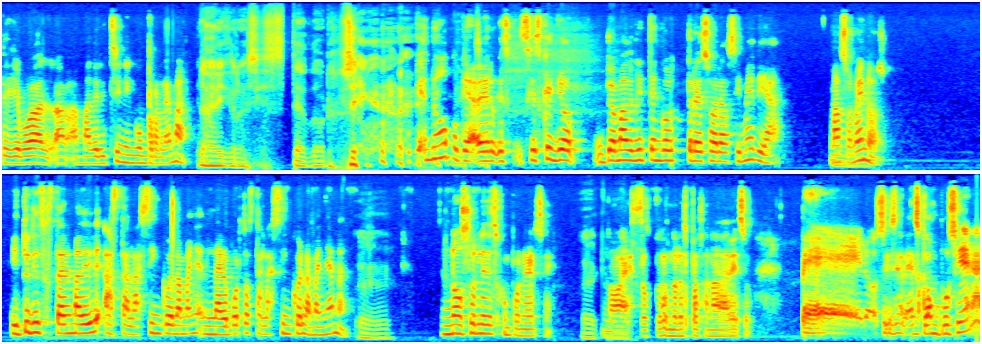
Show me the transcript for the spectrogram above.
te llevo a, a- Madrid sin ningún problema. Ay, gracias, te adoro. Sí. No, porque a ver, es- si es que yo, yo a Madrid tengo tres horas y media, más o menos. Y tú tienes que estar en Madrid hasta las 5 de la mañana, en el aeropuerto hasta las 5 de la mañana. No suele descomponerse. ah, No, a estas cosas no les pasa nada de eso. Pero si se descompusiera,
